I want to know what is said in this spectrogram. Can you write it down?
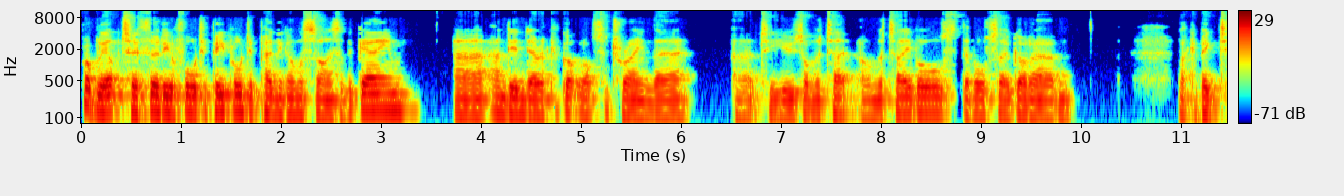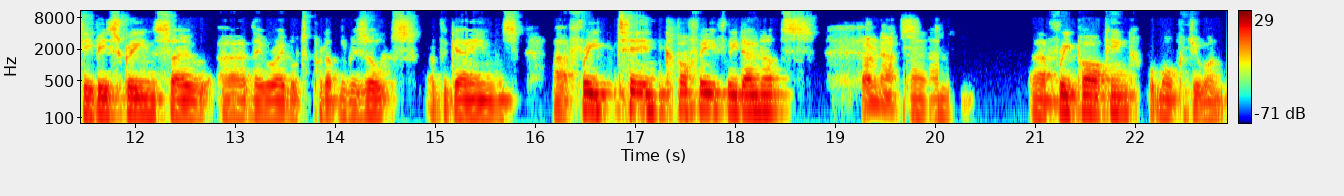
probably up to 30 or 40 people, depending on the size of the game. Uh, Andy and Derek have got lots of terrain there uh, to use on the ta- on the tables. They've also got um, like a big TV screen, so uh, they were able to put up the results of the games. Uh, free tea and coffee, free donuts, donuts, um, uh, free parking. What more could you want?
